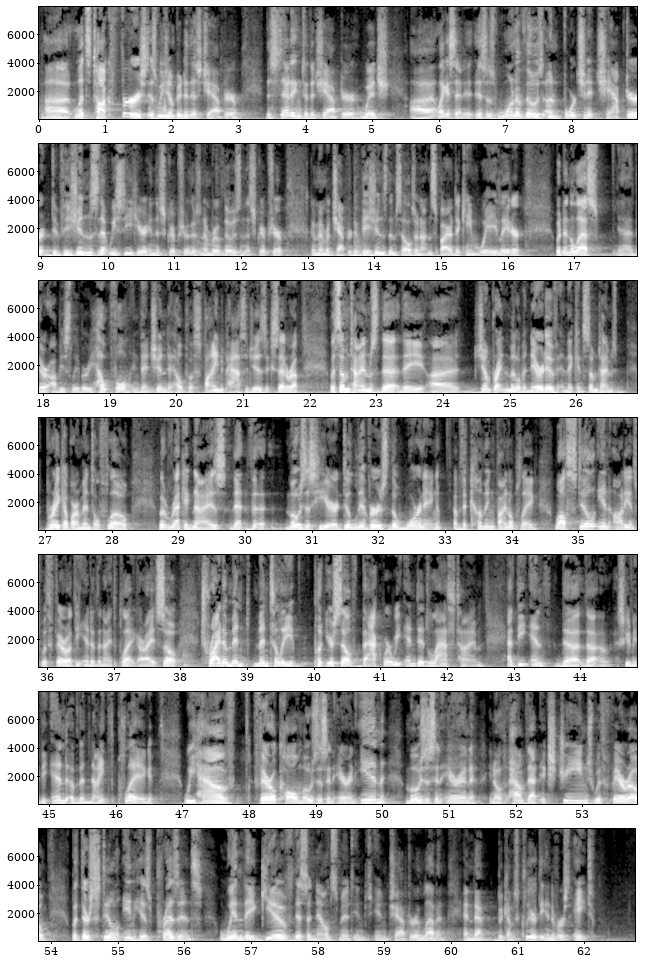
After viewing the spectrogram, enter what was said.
uh, let's talk first as we jump into this chapter, the setting to the chapter, which uh, like I said, it, this is one of those unfortunate chapter divisions that we see here in the scripture. There's a number of those in the scripture. Remember, chapter divisions themselves are not inspired, they came way later. But nonetheless, they're obviously a very helpful invention to help us find passages, etc. But sometimes the, they uh, jump right in the middle of a narrative and they can sometimes break up our mental flow but recognize that the, Moses here delivers the warning of the coming final plague while still in audience with Pharaoh at the end of the ninth plague. All right, so try to men- mentally put yourself back where we ended last time. At the end, the, the uh, excuse me, the end of the ninth plague, we have Pharaoh call Moses and Aaron in. Moses and Aaron, you know, have that exchange with Pharaoh, but they're still in his presence when they give this announcement in, in chapter 11. And that becomes clear at the end of verse 8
